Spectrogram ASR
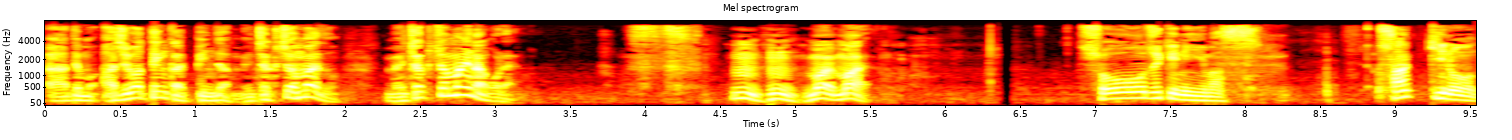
あ、でも味は天下一品だ。めちゃくちゃうまいぞ。めちゃくちゃうまいな、これ。うん、うん、うまい、うまい。正直に言います。さっきの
